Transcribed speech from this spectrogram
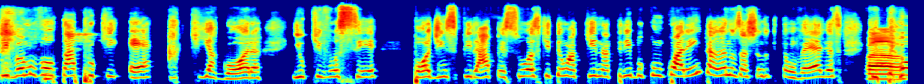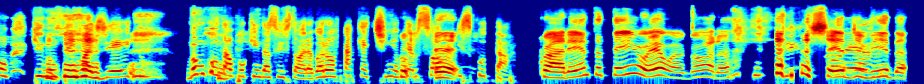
e vamos voltar para o que é aqui agora e o que você pode inspirar pessoas que estão aqui na tribo com 40 anos achando que estão velhas, que, tão, que não tem mais jeito. Vamos contar um pouquinho da sua história. Agora eu vou ficar quietinha, eu quero só é, escutar. 40 tenho eu agora, cheia de vida.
